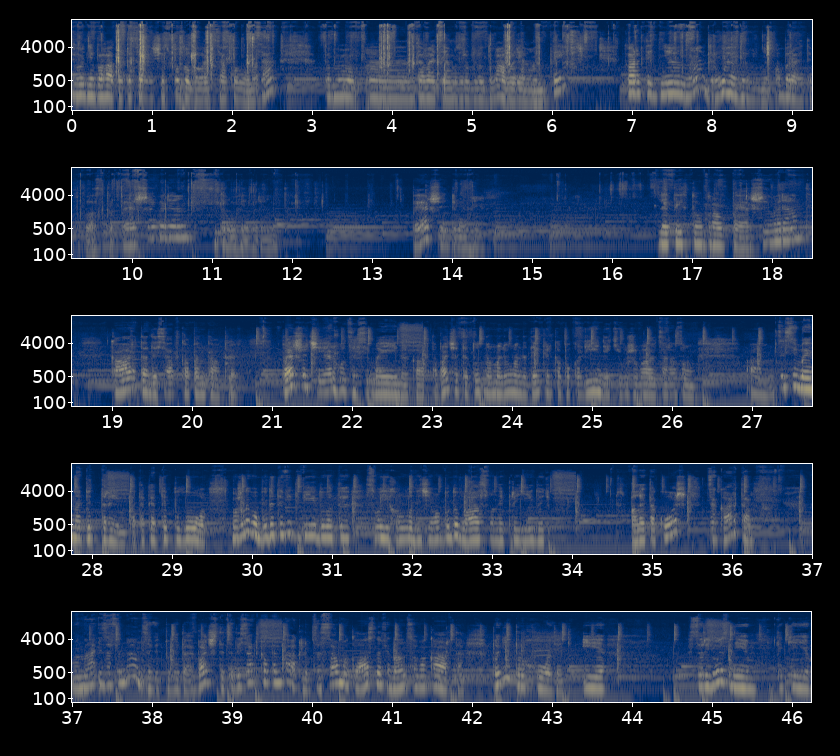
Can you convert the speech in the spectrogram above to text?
сьогодні багато писали, що сподобалася ця колода. Тому е, давайте я вам зроблю два варіанти. Карти дня на 2 грудня. Обирайте, будь ласка, перший варіант, другий варіант. Перший, другий. Для тих, хто обрав перший варіант, карта десятка пентаклів. Першу чергу це сімейна карта. Бачите, тут намальовано декілька поколінь, які вживаються разом. Це сімейна підтримка, таке тепло. Можливо, будете відвідувати своїх родичів або до вас вони приїдуть. Але також ця карта вона і за фінанси відповідає. Бачите, це десятка пентаклів, це саме класна фінансова карта. По ній проходять і серйозні такі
